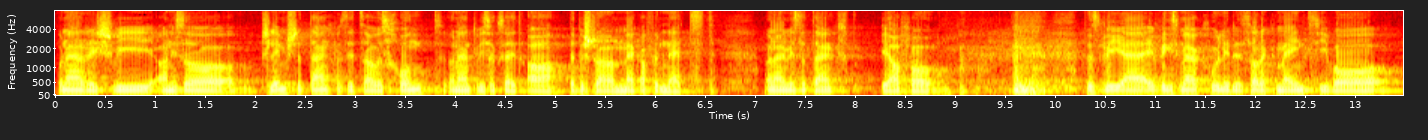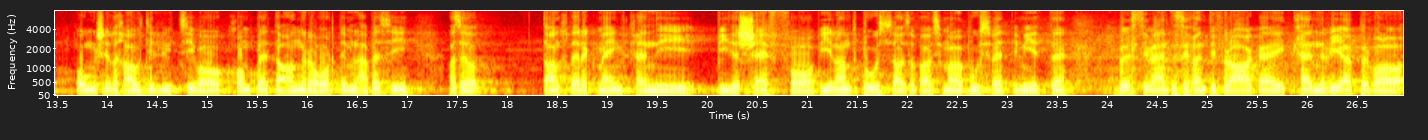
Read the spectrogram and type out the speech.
Und er ist wie, habe ich so das Schlimmste gedacht, was jetzt alles kommt. Und er hat wie so gesagt, ah, da bist du auch mega vernetzt. Und dann habe ich so gedacht, ja voll. das wie, äh, ich finde es mega cool, in so einer Gemeinde zu sein, wo unterschiedlich alte Leute sind, die komplett an anderen Orten im Leben sind. Also dank dieser Gemeinde kenne ich wie den Chef von Wieland Bus, also falls ich mal einen Bus mieten wüsste ich, wenn ich könnte fragen. Ich kenne wie jemanden, der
